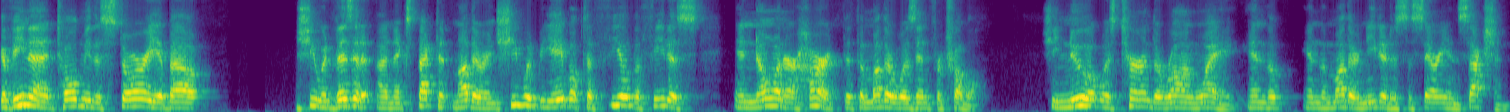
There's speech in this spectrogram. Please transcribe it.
Gavina told me the story about she would visit an expectant mother and she would be able to feel the fetus and know in her heart that the mother was in for trouble. She knew it was turned the wrong way and the, and the mother needed a cesarean section,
